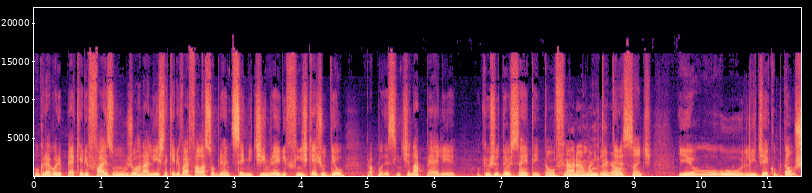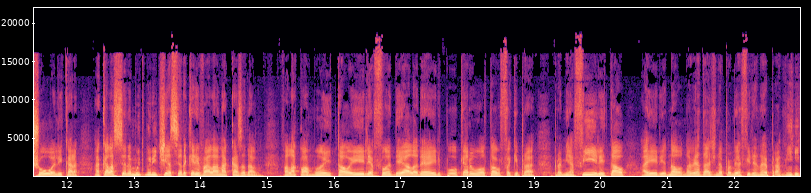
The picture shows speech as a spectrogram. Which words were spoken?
o Gregory Peck ele faz um jornalista que ele vai falar sobre antissemitismo e ele finge que é judeu para poder sentir na pele o que os judeus sentem. Então, um filme Caramba, muito interessante. E o, o Lee Jacob dá um show ali, cara. Aquela cena é muito bonitinha, a cena que ele vai lá na casa da. falar com a mãe e tal. E ele é fã dela, né? Ele, pô, quero um autógrafo aqui pra, pra minha filha e tal. Aí ele, não, na verdade não é pra minha filha, não, é pra mim.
